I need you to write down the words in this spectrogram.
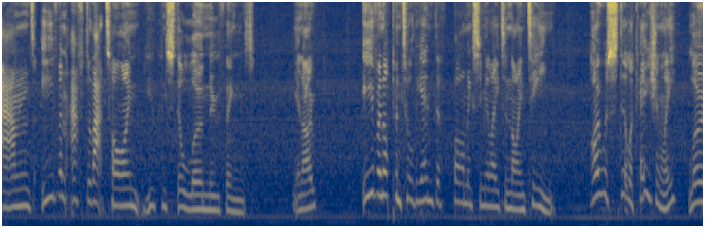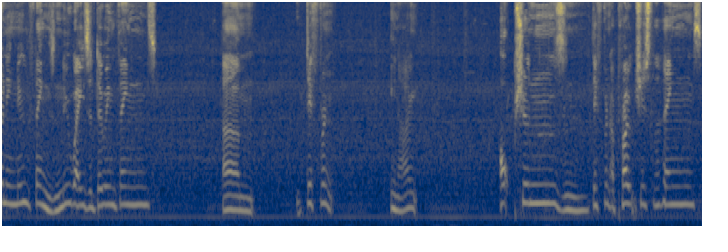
And even after that time, you can still learn new things. You know? Even up until the end of Farming Simulator 19, I was still occasionally learning new things, new ways of doing things, um, different, you know, options and different approaches to things.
